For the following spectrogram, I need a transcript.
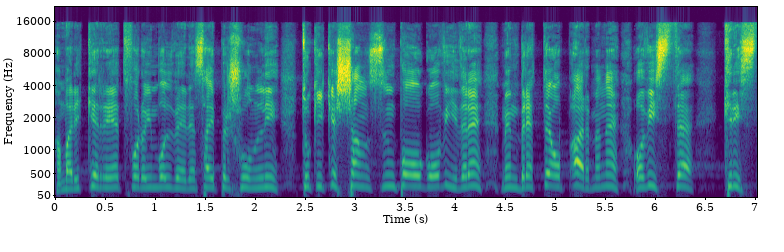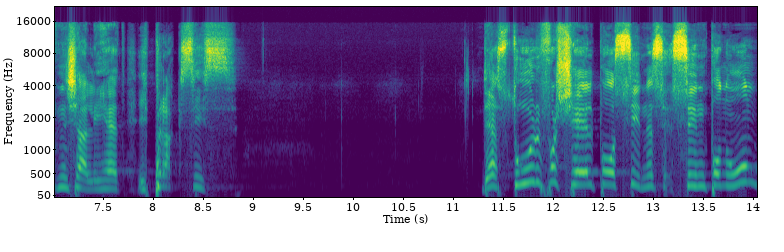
Han var ikke redd for å involvere seg personlig, tok ikke sjansen på å gå videre, men bredte opp armene og viste kristen kjærlighet i praksis. Det er stor forskjell på å synes synd på noen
